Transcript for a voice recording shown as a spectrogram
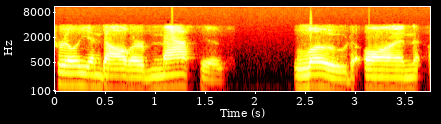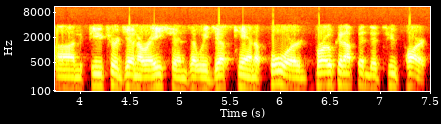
trillion dollar massive load on on future generations that we just can't afford, broken up into two parts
